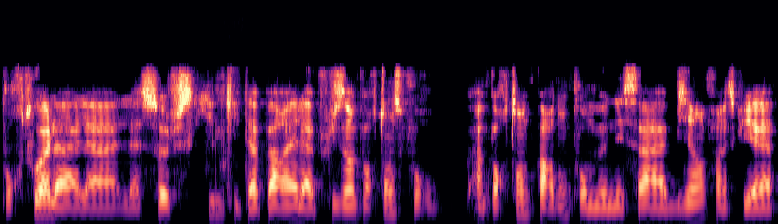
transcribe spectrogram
pour toi la, la, la soft skill qui t'apparaît la plus importante pour, importante, pardon, pour mener ça à bien? Enfin, est-ce qu'il y a,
